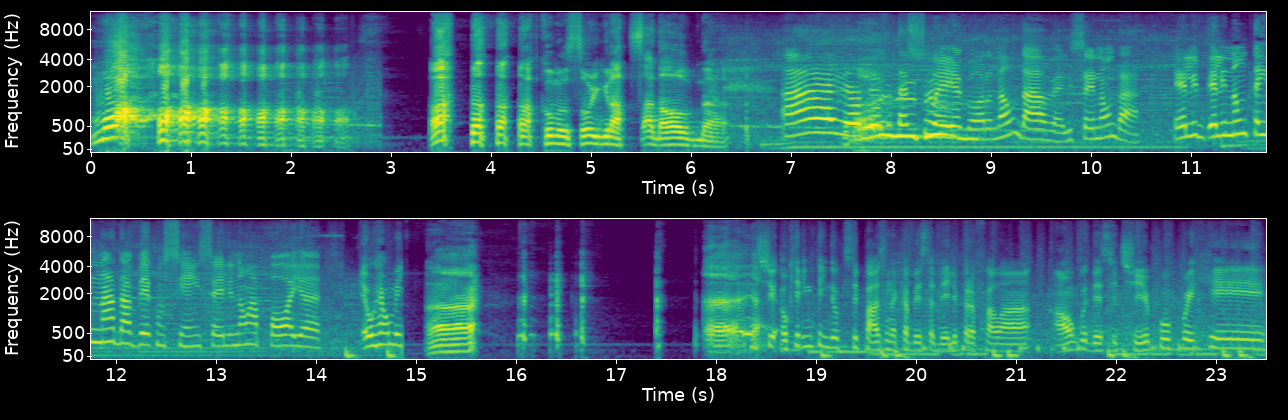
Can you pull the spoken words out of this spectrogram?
Como eu sou engraçadona. Ai, meu Deus, até suei agora. Não dá, velho. Isso aí não dá. Ele, ele não tem nada a ver com ciência, ele não apoia. Eu realmente. Ah, Eu queria entender o que se passa na cabeça dele pra falar algo desse tipo, porque.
